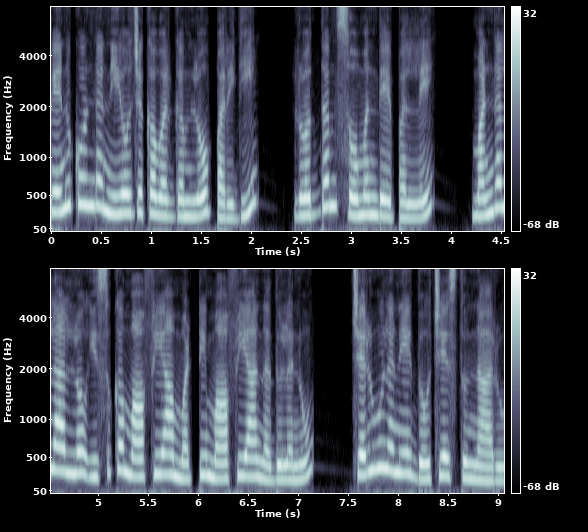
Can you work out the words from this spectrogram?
పెనుకొండ నియోజకవర్గంలో పరిగి రొద్దం సోమందేపల్లె మండలాల్లో ఇసుక మాఫియా మట్టి మాఫియా నదులను చెరువులనే దోచేస్తున్నారు.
